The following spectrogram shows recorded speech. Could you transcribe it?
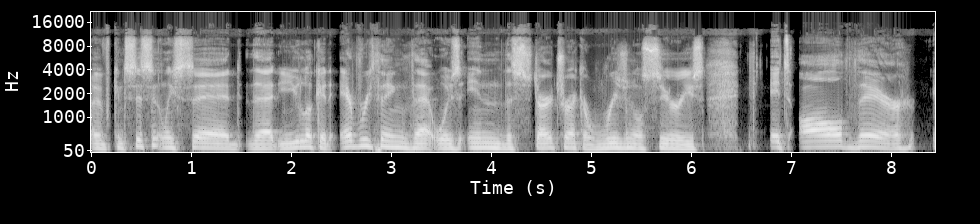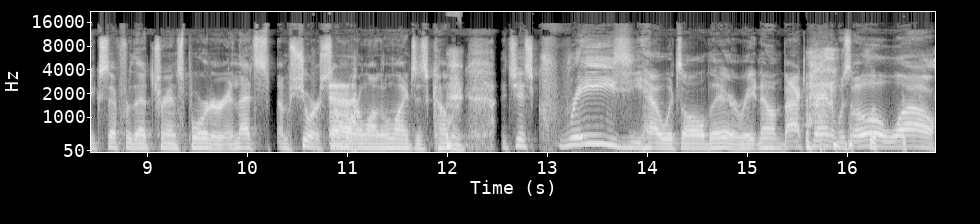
I've consistently said that you look at everything that was in the Star Trek original series, it's all there except for that transporter, and that's I'm sure ah. somewhere along the lines is coming. it's just crazy how it's all there right now. And back then it was oh wow.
